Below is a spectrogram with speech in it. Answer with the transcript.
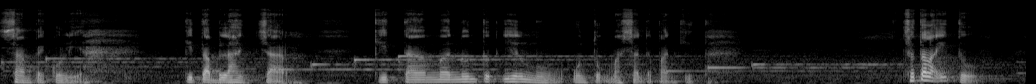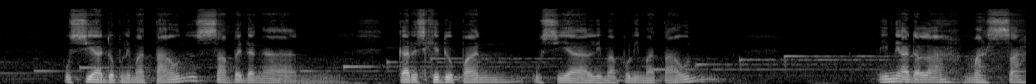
sampai kuliah. Kita belajar kita menuntut ilmu untuk masa depan kita setelah itu, usia 25 tahun sampai dengan garis kehidupan usia 55 tahun, ini adalah masa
